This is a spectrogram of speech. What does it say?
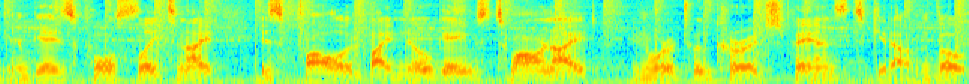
The NBA's full slate tonight is followed by no games tomorrow night in order to encourage fans to get out and vote.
